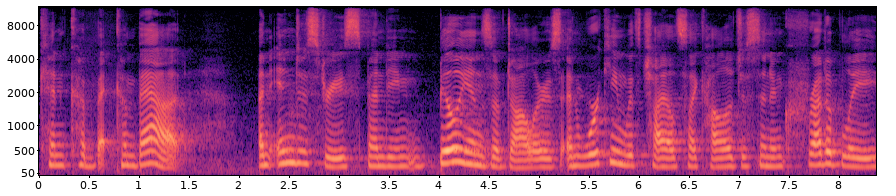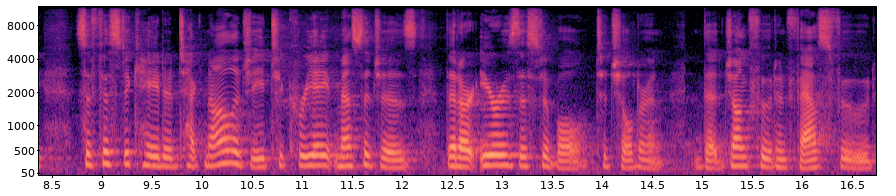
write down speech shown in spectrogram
can combat an industry spending billions of dollars and working with child psychologists and incredibly sophisticated technology to create messages that are irresistible to children. That junk food and fast food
